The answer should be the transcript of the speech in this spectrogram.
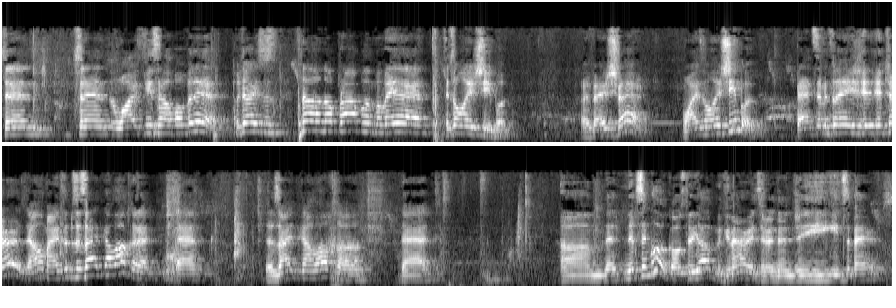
So then, so then, why is Tfisa help over there? He says, no, no problem over here. It's only a shibud. Very schwer. Why is it only a shibud? That's it's, it. No, my it's a zayt galacha that the zayt galacha that um, that Nifsei goes to the oven if he marries her and then she eats the pears.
